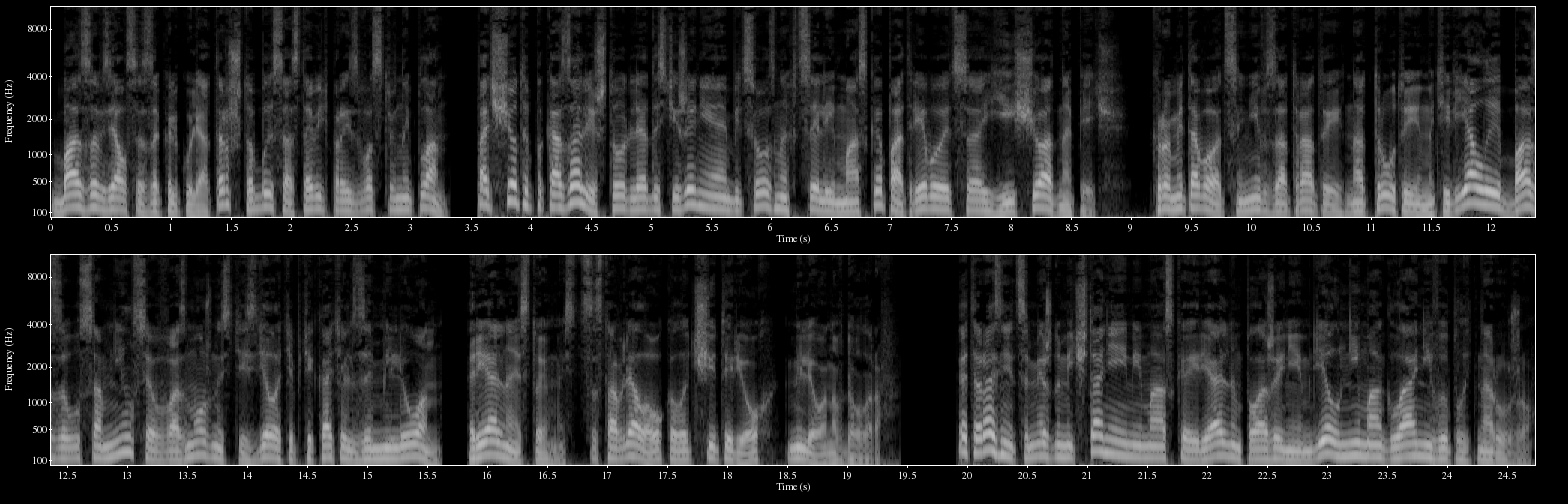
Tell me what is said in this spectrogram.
База взялся за калькулятор, чтобы составить производственный план. Подсчеты показали, что для достижения амбициозных целей Маска потребуется еще одна печь. Кроме того, оценив затраты на труд и материалы, База усомнился в возможности сделать обтекатель за миллион. Реальная стоимость составляла около 4 миллионов долларов. Эта разница между мечтаниями Маска и реальным положением дел не могла не выплыть наружу.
